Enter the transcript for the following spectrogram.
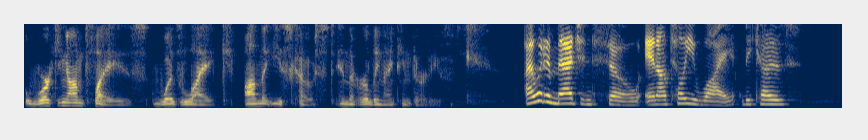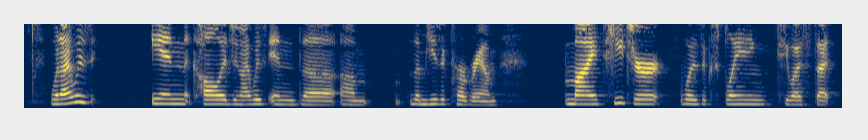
working on plays was like on the East Coast in the early 1930s? I would imagine so, and I'll tell you why. Because when I was in college and I was in the um, the music program, my teacher was explaining to us that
